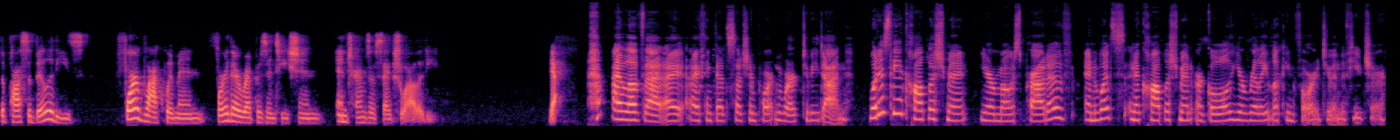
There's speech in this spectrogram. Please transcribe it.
the possibilities for Black women, for their representation in terms of sexuality. I love that. I, I think that's such important work to be done. What is the accomplishment you're most proud of, and what's an accomplishment or goal you're really looking forward to in the future?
